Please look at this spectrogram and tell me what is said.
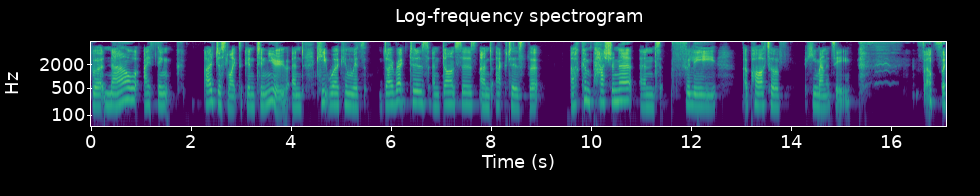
But now I think I'd just like to continue and keep working with directors and dancers and actors that are compassionate and fully a part of humanity. Sounds so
